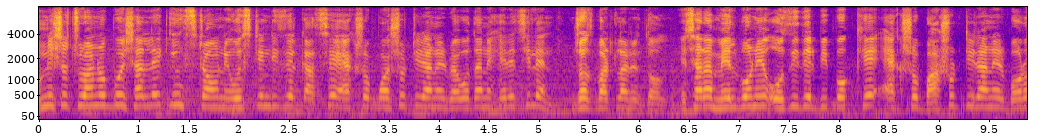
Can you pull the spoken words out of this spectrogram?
উনিশশো চুরানব্বই সালে কিংসটাউনে ওয়েস্ট ইন্ডিজের কাছে একশো পঁয়ষট্টি রানের ব্যবধানে হেরেছিলেন জস বাটলারের দল। এছাড়া মেলবোর্নে অজিদের বিপক্ষে একশো বাষট্টি রানের বড়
